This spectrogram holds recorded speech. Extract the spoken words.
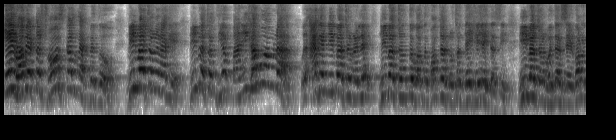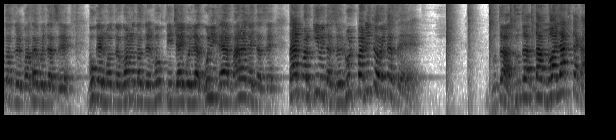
এইভাবে একটা সংস্কার লাগবে তো। নির্বাচনের আগে, নির্বাচন দিয়ে পানি খাব আমরা। ওই আগের নির্বাচন হইলে, নির্বাচন তো গত পঞ্চাশ বছর দেখে যাইতাছি। নির্বাচন হইতাছে, গণতন্ত্রের কথা কইতাছে, বুকের মধ্যে গণতন্ত্রের মুক্তি চাই বইলা গুলি খায়া মারা যাইতাছে। তারপর কি হইতাছে? লুটপাটি তো হইতাছে। জুতা, জুতার দাম নয় লাখ টাকা।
